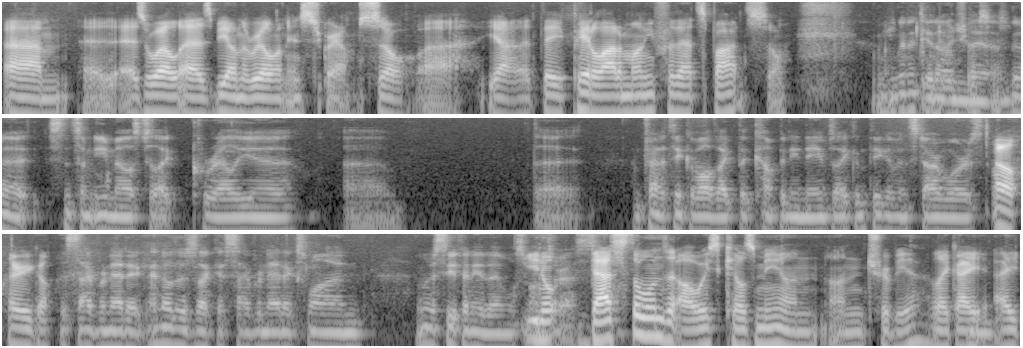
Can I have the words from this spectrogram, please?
um, as well as Beyond the Reel on Instagram. So uh, yeah, they paid a lot of money for that spot. So I'm gonna get on. The. I'm gonna send some emails to like Corellia. Um, the I'm trying to think of all like the company names I can think of in Star Wars. Oh, there you go. The cybernetic. I know there's like a cybernetics one. I'm gonna see if any of them will sponsor You know, us. that's the ones that always kills me on on trivia. Like I Mm. I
